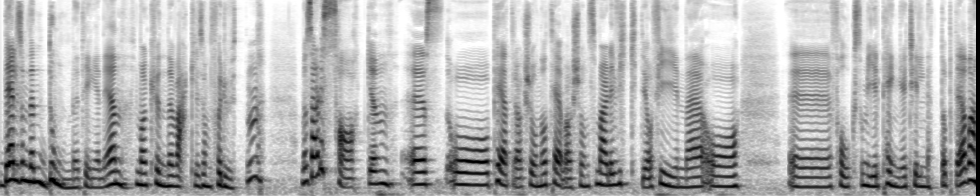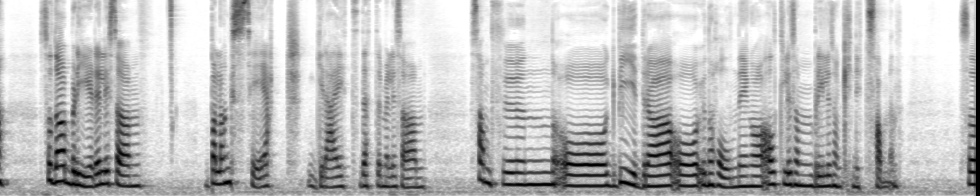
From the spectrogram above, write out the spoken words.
Det er liksom den dumme tingen igjen, som man kunne vært liksom foruten. Men så er det saken eh, og P3-aksjonen og TV-aksjonen som er det viktige og fine, og eh, folk som gir penger til nettopp det, da. Så da blir det liksom balansert greit, dette med liksom samfunn og bidra og underholdning og alt liksom blir liksom knytt sammen. Så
